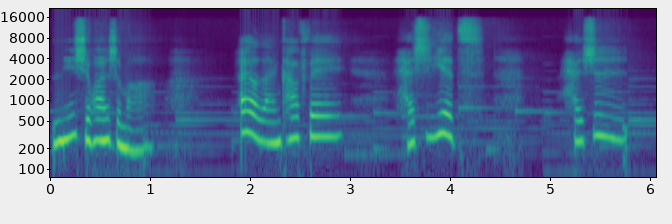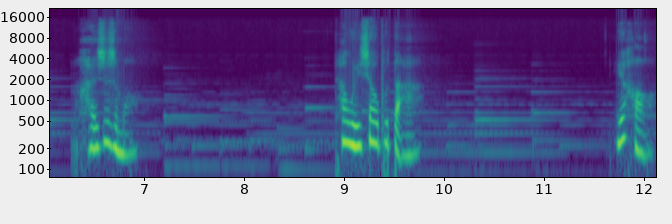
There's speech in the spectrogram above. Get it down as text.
你喜欢什么？爱尔兰咖啡，还是叶子，还是还是什么？”他微笑不答。也好，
